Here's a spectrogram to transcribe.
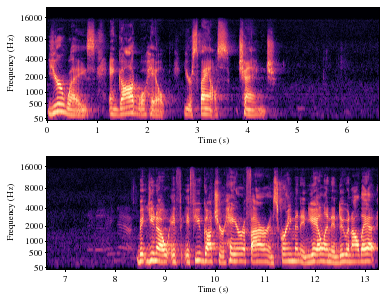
your ways, and God will help your spouse change. But you know, if, if you've got your hair afire and screaming and yelling and doing all that,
